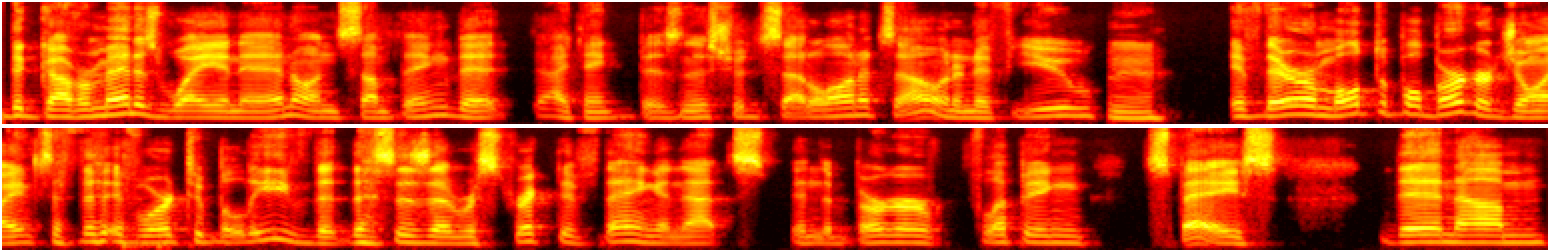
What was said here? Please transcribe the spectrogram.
the government is weighing in on something that I think business should settle on its own. And if you Yeah. if there are multiple burger joints, if the, if we're to believe that this is a restrictive thing and that's in the burger flipping space, then um,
